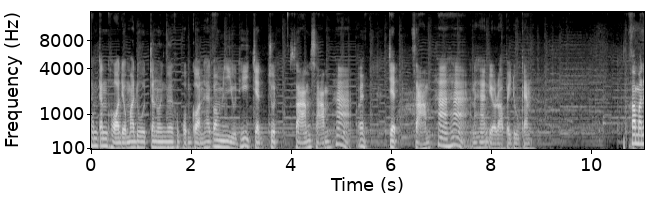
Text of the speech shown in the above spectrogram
ทำการถอนเดี๋ยวมาดูจำนวนเงินของผมก่อนนะฮะก็มีอยู่ที่ 7.335เอ้ย7355 นะฮะ เดี๋ยวเราไปดูกัน เข้ามาใน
